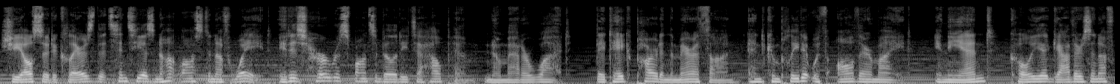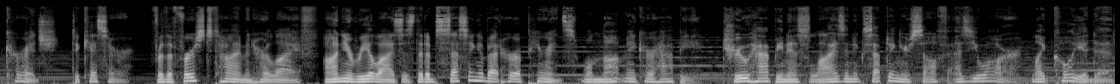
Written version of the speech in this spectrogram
She also declares that since he has not lost enough weight, it is her responsibility to help him no matter what. They take part in the marathon and complete it with all their might. In the end, Kolya gathers enough courage to kiss her. For the first time in her life, Anya realizes that obsessing about her appearance will not make her happy. True happiness lies in accepting yourself as you are, like Kolya did.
